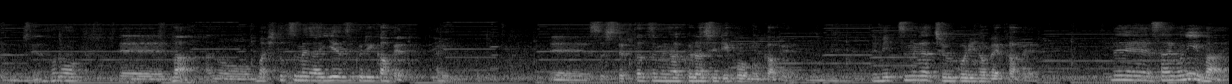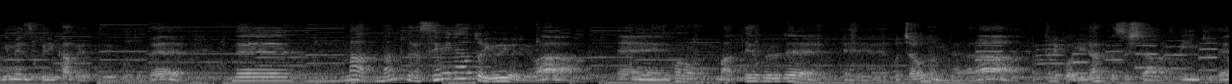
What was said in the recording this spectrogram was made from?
りましてね。その、えーまああのまあ、一つ目が家づくりカフェっていうこと、えーそして二つ目が暮らしリフォームカフェ。で三つ目が中古リノベカフェ。で最後に、まあ、夢づくりカフェということで。でまあなんていうかセミナーというよりは、えーこの、まあ、テーブルで、えーお茶を飲みながらやっぱりこうリラックスした雰囲気で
